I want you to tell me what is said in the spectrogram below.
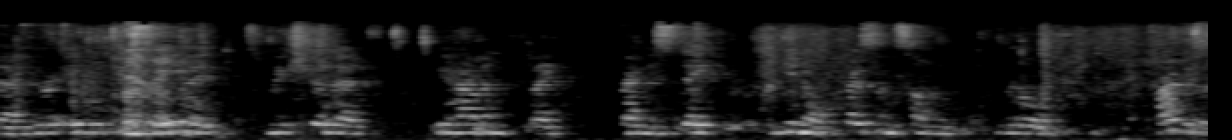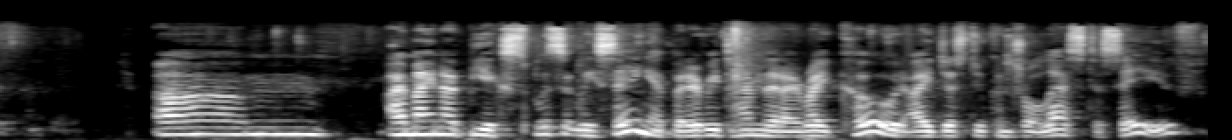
that you're able to save it to make sure that you haven't like by mistake, you know, pressing some little target or something. Um, I might not be explicitly saying it, but every time that I write code, I just do Control S to save.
